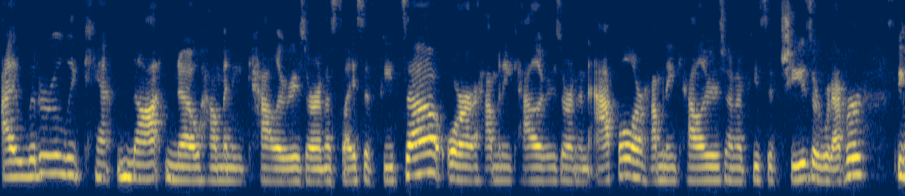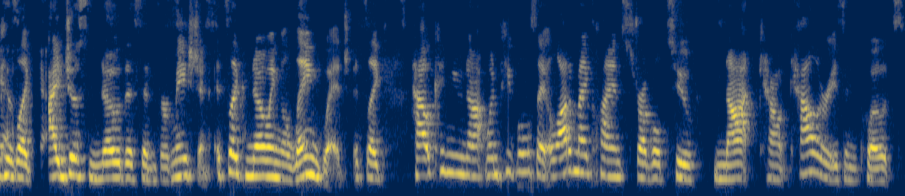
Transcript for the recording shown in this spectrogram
I literally can't not know how many calories are in a slice of pizza or how many calories are in an apple or how many calories are in a piece of cheese or whatever because Yeah. like I just know this information. It's like knowing a language. It's like how can you not when people say a lot of my clients struggle to not count calories in quotes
